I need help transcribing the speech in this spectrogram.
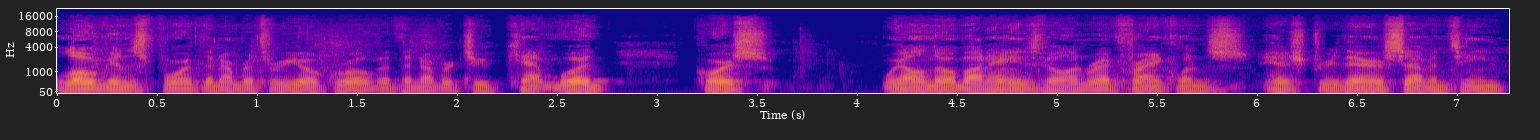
Logansport, the number three Oak Grove at the number two Kentwood. Of course, we all know about Haynesville and Red Franklin's history there, 17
